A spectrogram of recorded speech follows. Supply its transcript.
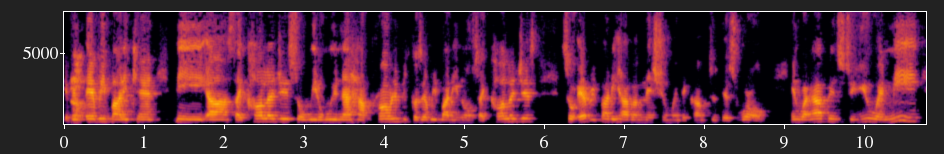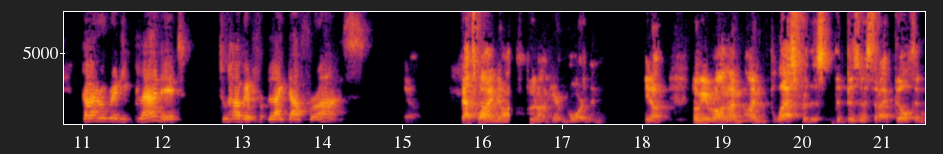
If yeah. everybody can be a psychologist, so we don't we not have problem because everybody knows psychologists. So everybody have a mission when they come to this world. And what happens to you and me, God already planned it to have it like that for us. Yeah, that's why I know I'm put on here more than you know. Don't get me wrong. I'm I'm blessed for this the business that I built, and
